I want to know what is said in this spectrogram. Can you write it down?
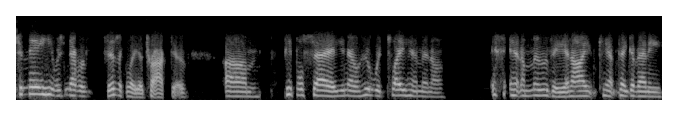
To me, he was never physically attractive. Um, people say, you know, who would play him in a in a movie, and I can't think of any.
